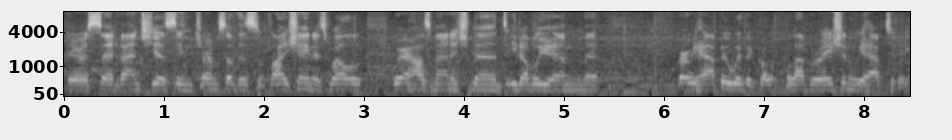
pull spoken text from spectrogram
there's advantages in terms of the supply chain as well, warehouse management, EWM. Very happy with the collaboration we have today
